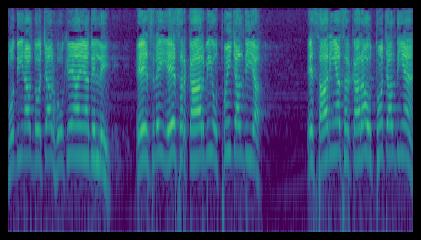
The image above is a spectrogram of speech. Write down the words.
ਮੋਦੀ ਨਾਲ ਦੋ ਚਾਰ ਹੋ ਕੇ ਆਏ ਆ ਦਿੱਲੀ। ਇਸ ਲਈ ਇਹ ਸਰਕਾਰ ਵੀ ਉੱਥੋਂ ਹੀ ਚੱਲਦੀ ਆ। ਇਹ ਸਾਰੀਆਂ ਸਰਕਾਰਾਂ ਉੱਥੋਂ ਚੱਲਦੀਆਂ।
